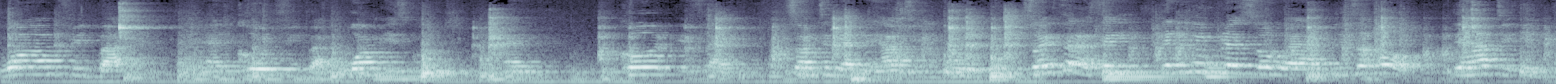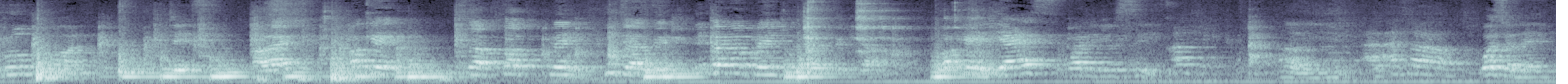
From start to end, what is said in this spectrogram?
warm feedback and cold feedback. Warm is good. And cold is like something that they have to improve. So instead of saying they didn't play so well, you say, oh, they have to improve on this. Alright? Okay, stop, stop playing. Put your thing. If you're not playing, put your thing down. Okay, yes, what did you see? No, you. I, I saw What's your name?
